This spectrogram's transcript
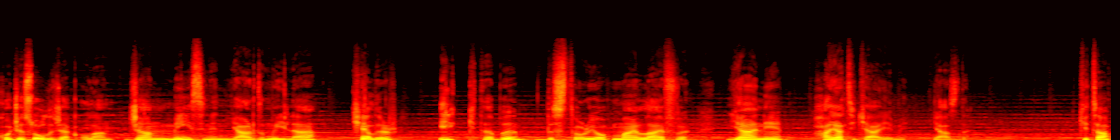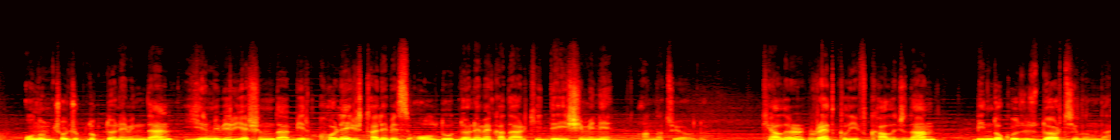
kocası olacak olan John Macy'nin yardımıyla Keller ilk kitabı The Story of My Life'ı yani Hayat Hikayemi yazdı. Kitap onun çocukluk döneminden 21 yaşında bir kolej talebesi olduğu döneme kadarki değişimini anlatıyordu. Keller, Radcliffe College'dan 1904 yılında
